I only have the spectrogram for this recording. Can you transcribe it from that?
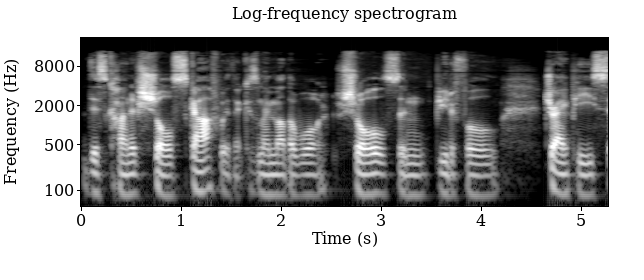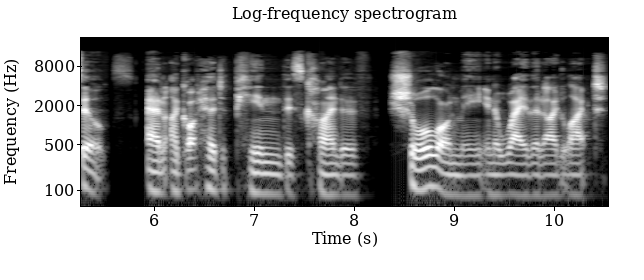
this kind of shawl scarf with it because my mother wore shawls and beautiful drapey silks. And I got her to pin this kind of shawl on me in a way that I liked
